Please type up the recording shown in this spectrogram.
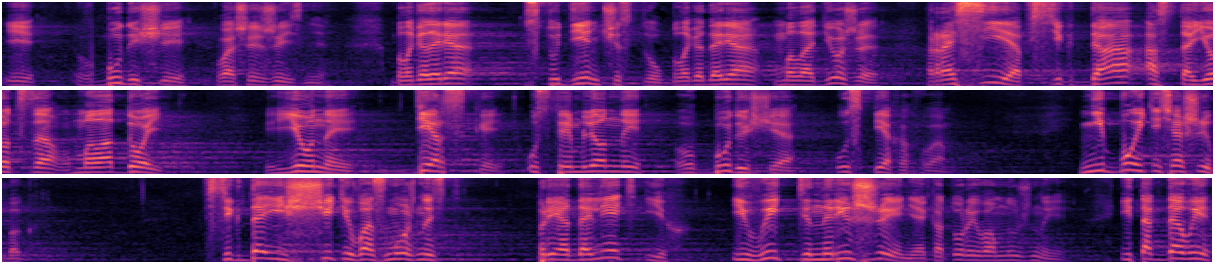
и в будущей вашей жизни. Благодаря студенчеству, благодаря молодежи Россия всегда остается молодой, юной, дерзкой, устремленной в будущее. Успехов вам! Не бойтесь ошибок. Всегда ищите возможность преодолеть их и выйти на решения, которые вам нужны. И тогда вы,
